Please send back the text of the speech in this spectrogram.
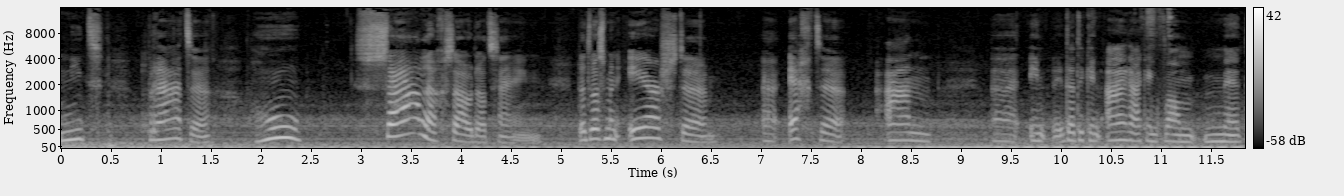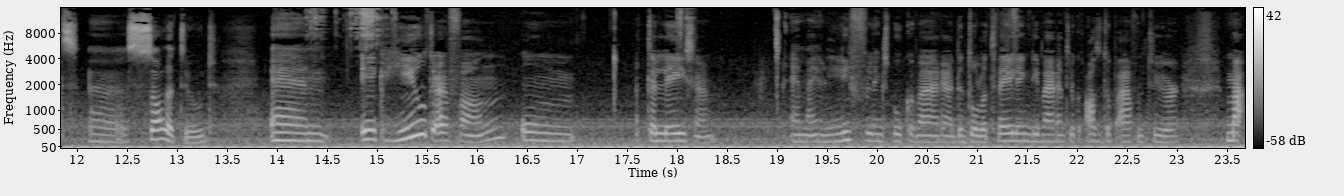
niet praten. Hoe zalig zou dat zijn? Dat was mijn eerste uh, echte aan uh, in, dat ik in aanraking kwam met uh, solitude. En ik hield ervan om te lezen. En mijn lievelingsboeken waren De Dolle Tweeling, die waren natuurlijk altijd op avontuur. Maar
